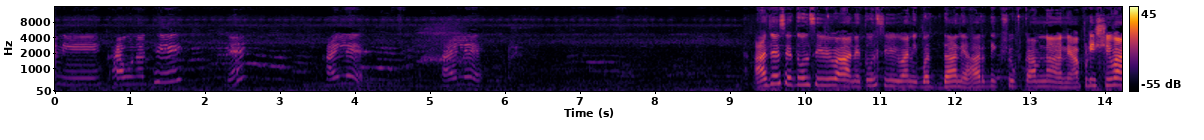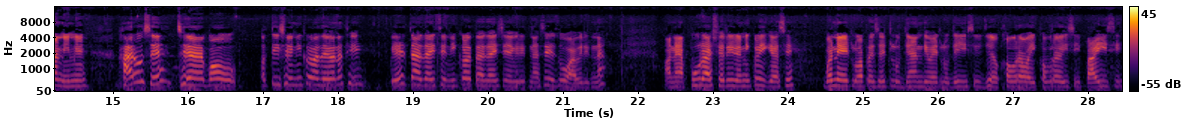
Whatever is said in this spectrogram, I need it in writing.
અને ખાવું નથી? હે? ખાઈ લે. ખાઈ લે. આજે છે તુલસી વિવાહ અને તુલસી વિવાહની બધાને હાર્દિક શુભકામના અને આપણી શિવાનીને સારું છે, જે બહુ અતિશય નીકળવા દેવો નથી. બેહતા જાય છે, નીકળતા જાય છે એવી રીતના છે, જો આવી રીતના અને પૂરા શરીરે નીકળી ગયા છે. બને એટલું આપણે જેટલું ધ્યાન દેવાય એટલું દઈશું. જે ખવરાવાય ખવરાવી છીએ પાઈ છીએ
